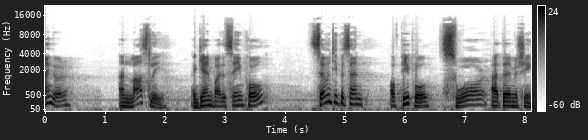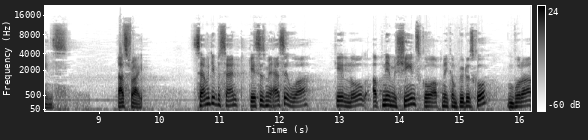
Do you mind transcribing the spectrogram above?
anger and lastly again by the same poll seventy percent of people swore at the machines that's right seventy percent cases میں ایسے ہوا کہ لوگ اپنی مشینس کو اپنے کمپیوٹرس کو برا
